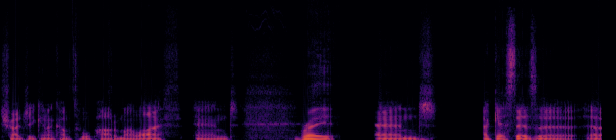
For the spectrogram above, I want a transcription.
tragic and uncomfortable part of my life and right and i guess there's a, a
